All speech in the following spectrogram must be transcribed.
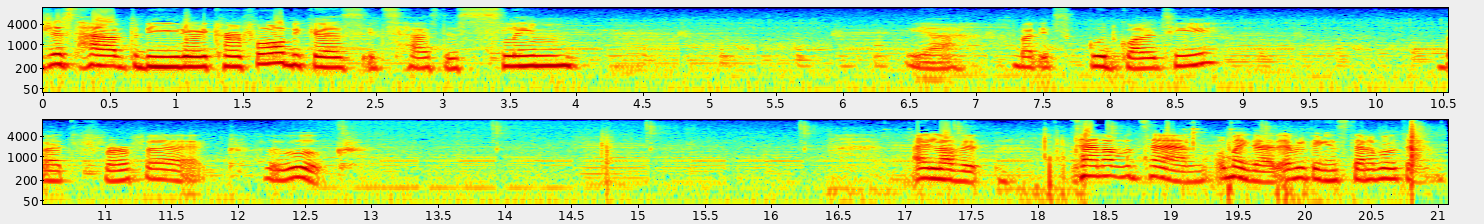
Just have to be very careful because it has this slim yeah but it's good quality. But perfect. Look. I love it. 10 out of 10 oh my god everything is 10 out of 10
